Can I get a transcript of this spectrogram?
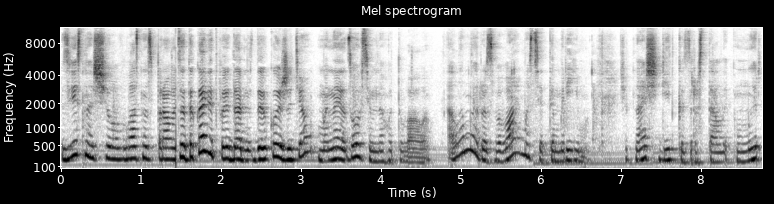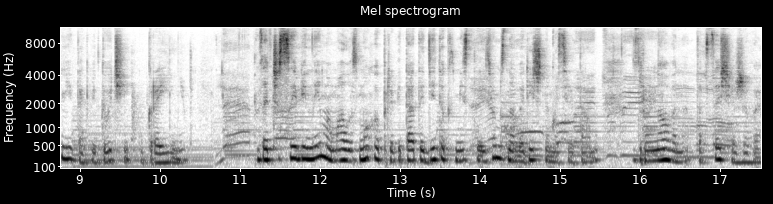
Звісно, що власна справа це така відповідальність, до якої життя мене зовсім не готувала. Але ми розвиваємося та мріємо, щоб наші дітки зростали у мирній та квітучій Україні. За часи війни ми мали змогу привітати діток з міста Ізюм з новорічними святами, зруйноване та все ще живе.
